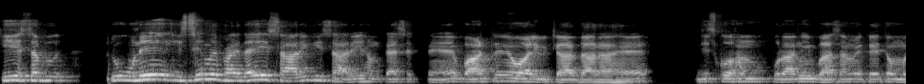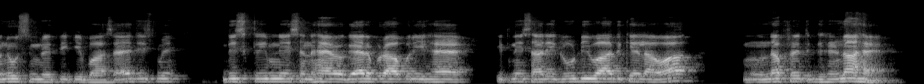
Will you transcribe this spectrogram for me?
कि ये सब जो उन्हें इसी में फ़ायदा है, ये सारी की सारी हम कह सकते हैं, बांटने वाली विचारधारा है, जिसको हम पुरानी भाषा में कहते हैं मनु स्मृति की भाषा है, जिसमें डिस्क्रिमिनेशन है, गैर बराबरी है, इतनी सारी रूढ़ीवाद के अलावा नफरत घृणा है,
